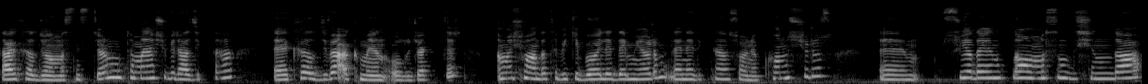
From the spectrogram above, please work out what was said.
daha kalıcı olmasını istiyorum. Muhtemelen şu birazcık daha e, kalıcı ve akmayan olacaktır. Ama şu anda tabii ki böyle demiyorum. Denedikten sonra konuşuruz. E, suya dayanıklı olmasının dışında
